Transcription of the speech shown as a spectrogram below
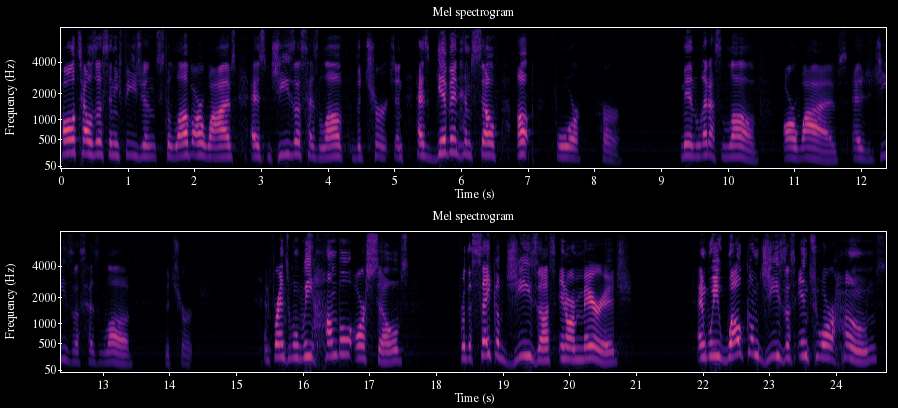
Paul tells us in Ephesians to love our wives as Jesus has loved the church and has given himself up for her. Men, let us love our wives as Jesus has loved the church. And friends, when we humble ourselves for the sake of Jesus in our marriage, and we welcome Jesus into our homes,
